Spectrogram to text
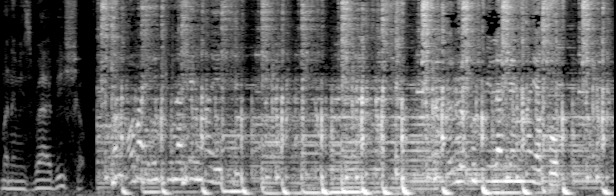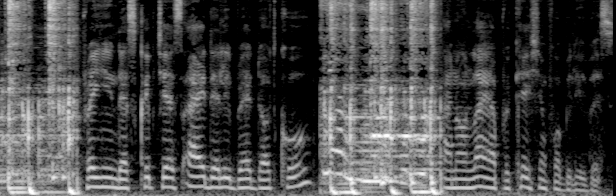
My name is Brad Bishop. Praying the scriptures, idailybread.co, an online application for believers.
